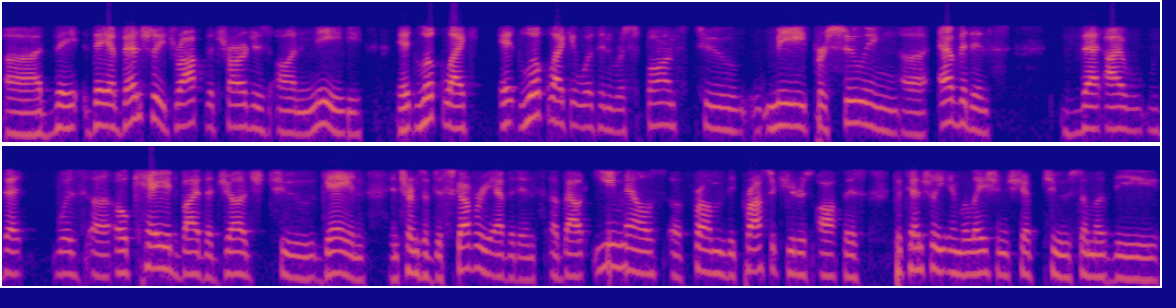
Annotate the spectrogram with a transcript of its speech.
Uh, they they eventually dropped the charges on me. It looked like it looked like it was in response to me pursuing uh, evidence that I that was uh, okayed by the judge to gain in terms of discovery evidence about emails uh, from the prosecutor's office, potentially in relationship to some of the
